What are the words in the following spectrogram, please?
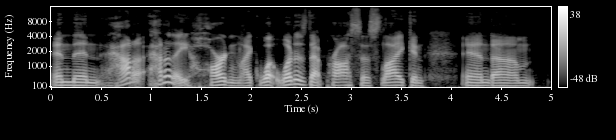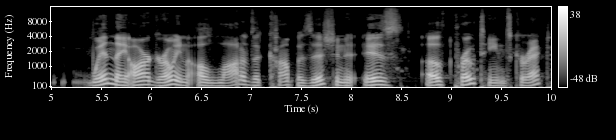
And then how do how do they harden? Like, what what is that process like? And and um, when they are growing, a lot of the composition is of proteins, correct?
